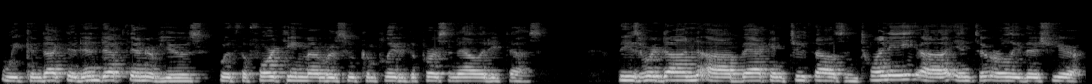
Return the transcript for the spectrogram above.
we conducted in-depth interviews with the 14 members who completed the personality test. These were done uh, back in 2020 uh, into early this year.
